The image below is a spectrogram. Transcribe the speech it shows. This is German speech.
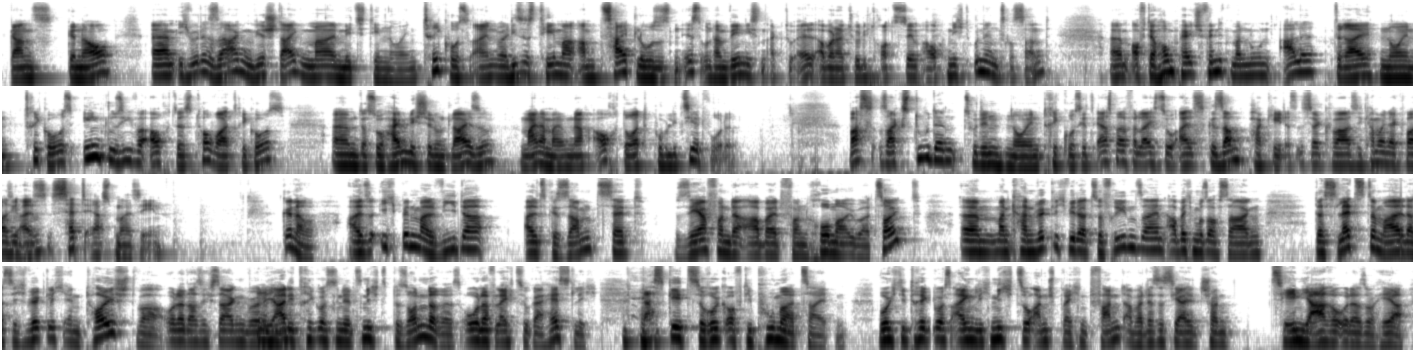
ganz genau. Ähm, ich würde sagen, wir steigen mal mit den neuen Trikots ein, weil dieses Thema am zeitlosesten ist und am wenigsten aktuell, aber natürlich trotzdem auch nicht uninteressant. Ähm, auf der Homepage findet man nun alle drei neuen Trikots, inklusive auch des Torwart-Trikots ähm, das so heimlich still und leise, meiner Meinung nach, auch dort publiziert wurde. Was sagst du denn zu den neuen Trikots? Jetzt erstmal vielleicht so als Gesamtpaket. Das ist ja quasi, kann man ja quasi mhm. als Set erstmal sehen. Genau. Also ich bin mal wieder als Gesamtset sehr von der Arbeit von Roma überzeugt. Ähm, man kann wirklich wieder zufrieden sein, aber ich muss auch sagen, das letzte Mal, dass ich wirklich enttäuscht war oder dass ich sagen würde, mhm. ja, die Trikots sind jetzt nichts Besonderes oder vielleicht sogar hässlich, das geht zurück auf die Puma-Zeiten, wo ich die Trikots eigentlich nicht so ansprechend fand, aber das ist ja jetzt schon zehn Jahre oder so her.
